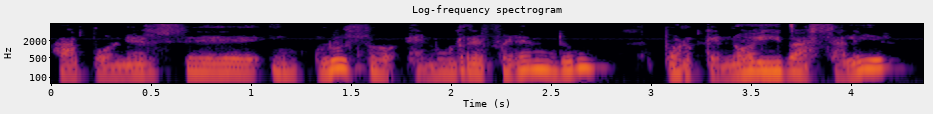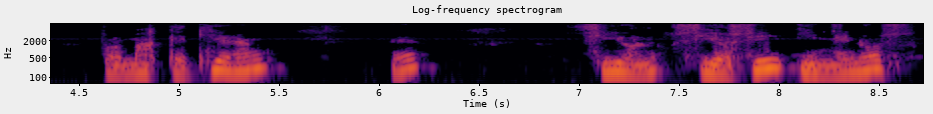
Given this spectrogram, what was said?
a ponerse incluso en un referéndum porque no iba a salir, por más que quieran, ¿eh? sí, o, sí o sí, y menos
